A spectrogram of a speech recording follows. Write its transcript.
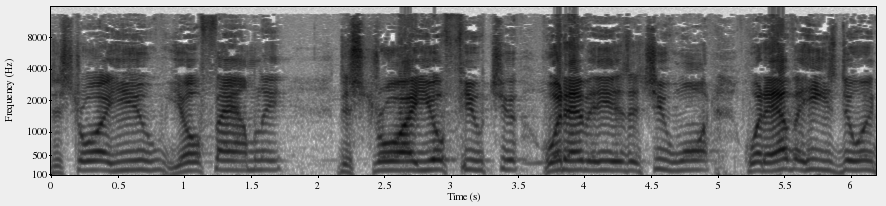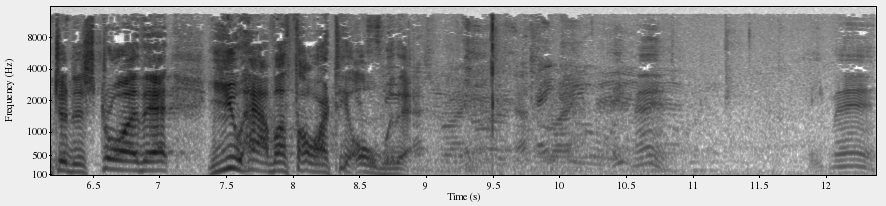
destroy you, your family, destroy your future, whatever it is that you want, whatever he's doing to destroy that, you have authority over that. Amen. Amen.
